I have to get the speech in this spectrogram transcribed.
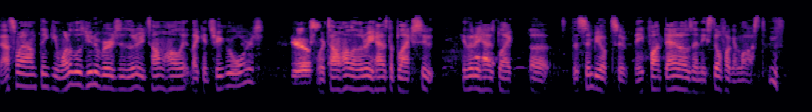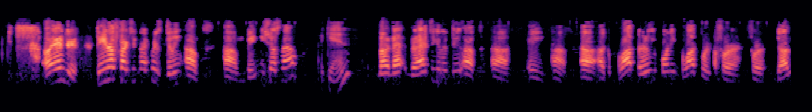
That's why I'm thinking one of those universes literally Tom Holland, like in Secret Wars, Yes. where Tom Holland literally has the black suit. He literally has black, uh, the symbiote suit. They fought Thanos and he still fucking lost. Oh, Andrew, do you know Cartoon Network is doing um um baby shows now? Again? No, that they're actually gonna do uh uh a uh, uh a block early morning block for for for young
